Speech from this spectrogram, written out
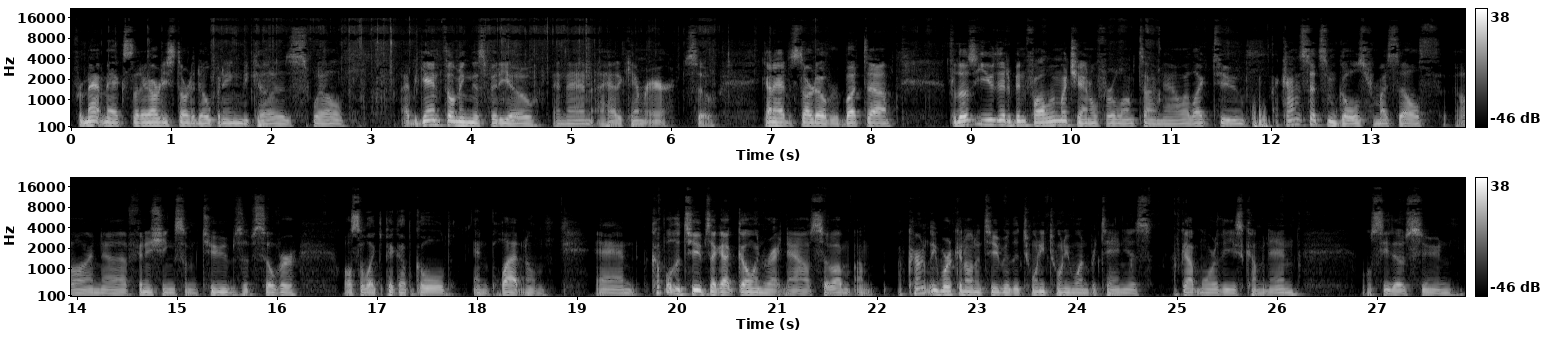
from APMEX that I already started opening because, well, I began filming this video and then I had a camera error, so kind of had to start over. But uh, for those of you that have been following my channel for a long time now, I like to, I kind of set some goals for myself on uh, finishing some tubes of silver also like to pick up gold and platinum. And a couple of the tubes I got going right now. So I'm, I'm, I'm currently working on a tube of the 2021 Britannias. I've got more of these coming in. We'll see those soon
